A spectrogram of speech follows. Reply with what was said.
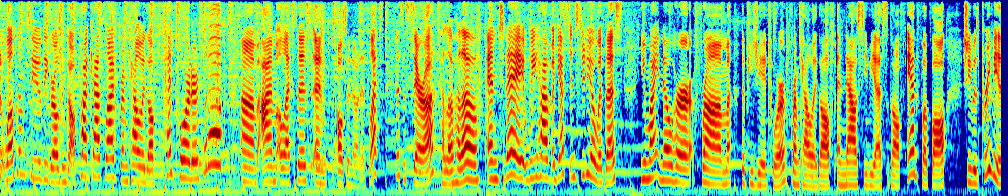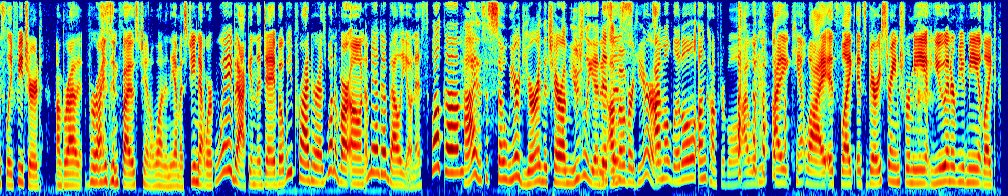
and welcome to the Girls in Golf podcast live from Callaway Golf headquarters. What up? Um, I'm Alexis, and also known as Lex. This is Sarah, Hello, hello. and today we have a guest in studio with us. You might know her from the PGA Tour, from Callaway Golf, and now CBS Golf and Football. She was previously featured on Veri- Verizon Fios Channel 1 in the MSG network way back in the day, but we pride her as one of our own, Amanda Balionis. Welcome. Hi, this is so weird. You're in the chair I'm usually in, and This I'm is- over here. I'm a little uncomfortable. I wouldn't. I can't lie. It's like it's very strange for me. You interviewed me like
